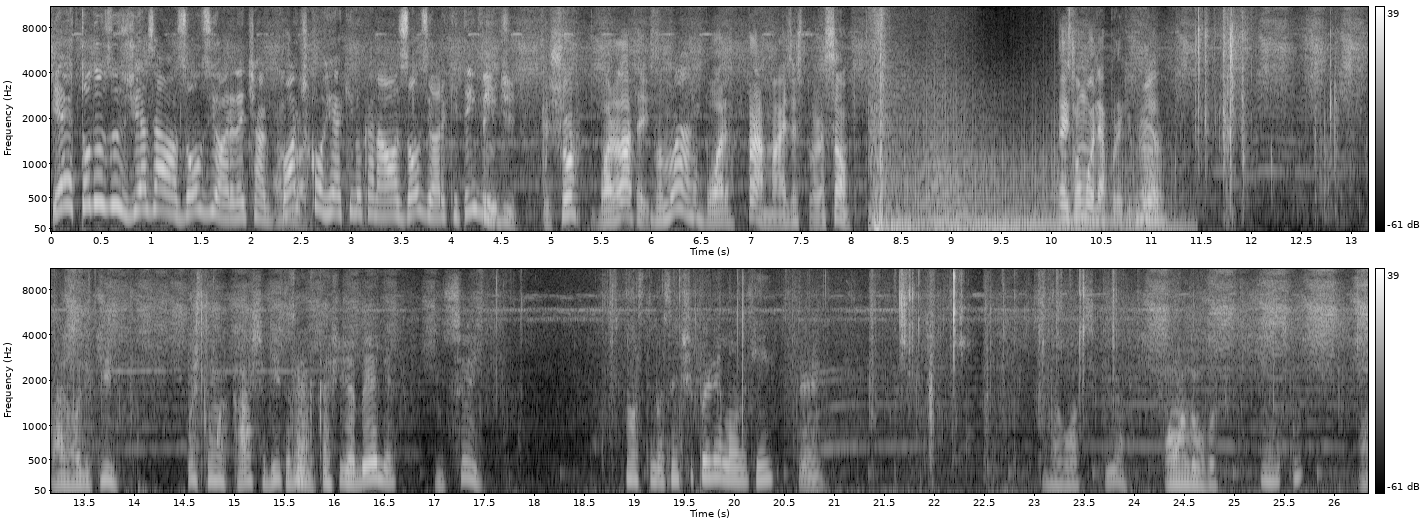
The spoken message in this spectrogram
E é todos os dias às 11 horas, né, Thiago? 11 Pode horas. correr aqui no canal às 11 horas que tem Tem vídeo. vídeo, fechou? Bora lá, Thaís? Vamos lá. Então bora para mais uma exploração. Thaís, vamos olhar por aqui primeiro? Cara, olha aqui. Parece que tem uma caixa ali, tá Será vendo? que é caixa de abelha? Não sei. Nossa, tem bastante pernilongo aqui, hein? Tem. Um negócio aqui, ó. Ó uma luva. Uhum. Ó.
